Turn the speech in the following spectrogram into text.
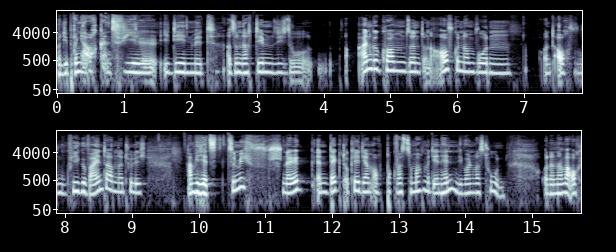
Und die bringen ja auch ganz viel Ideen mit. Also nachdem sie so angekommen sind und aufgenommen wurden und auch viel geweint haben natürlich, haben wir jetzt ziemlich schnell entdeckt, okay, die haben auch Bock, was zu machen mit ihren Händen, die wollen was tun. Und dann haben wir auch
